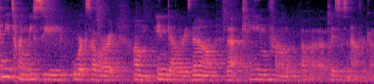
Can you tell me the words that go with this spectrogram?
Anytime we see works of art um, in galleries now that came from uh, places in Africa,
